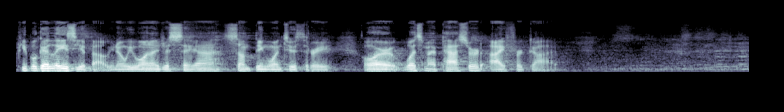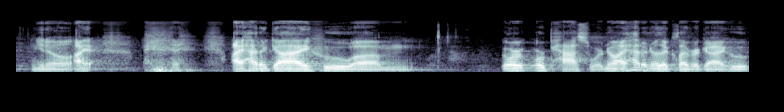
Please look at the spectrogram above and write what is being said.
people get lazy about. You know, we want to just say, ah, something one, two, three. Or what's my password? I forgot. You know, I, I had a guy who, um, or, or password. No, I had another clever guy who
